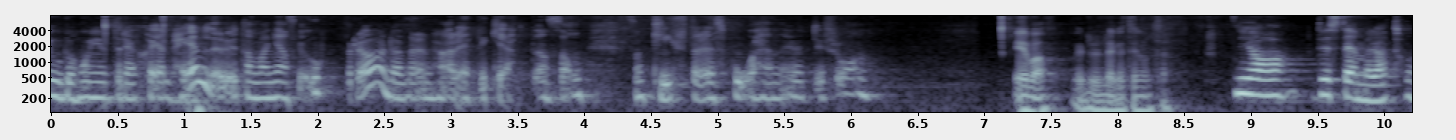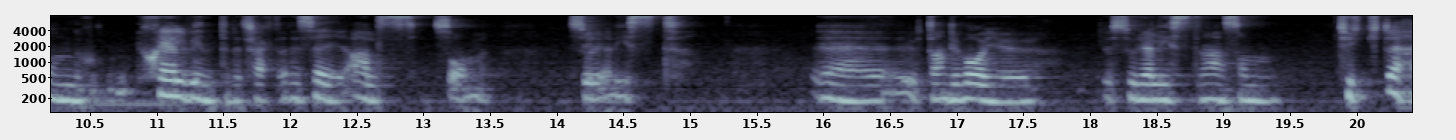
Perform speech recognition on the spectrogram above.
gjorde hon ju inte det själv heller utan var ganska upprörd över den här etiketten som, som klistrades på henne utifrån. Eva, vill du lägga till något? Där? Ja, det stämmer att hon själv inte betraktade sig alls som surrealist. Eh, utan det var ju surrealisterna som tyckte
